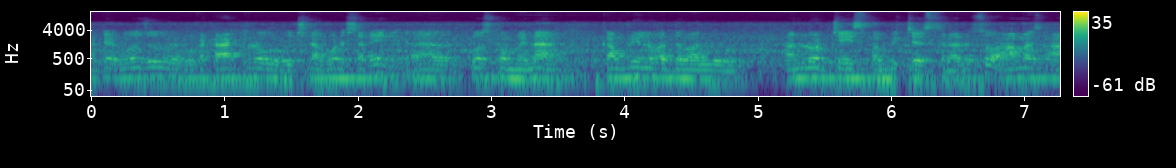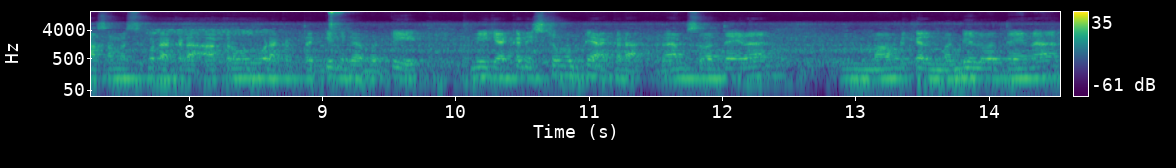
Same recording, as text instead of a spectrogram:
అంటే రోజు ఒక ట్రాక్టర్ వచ్చినా కూడా సరే కోసుకోమైనా కంపెనీల వద్ద వాళ్ళు అన్లోడ్ చేసి పంపించేస్తున్నారు. సో ఆ ఆ సమస్య కూడా అక్కడ ఆ క్రౌడ్ కూడా అక్కడ తగ్గింది కాబట్టి మీకు ఎక్కడ ఇష్టం ఉంటే అక్కడ ర్యామ్స్ వద్ద అయినా మామిడికాయల మండీల వద్ద అయినా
